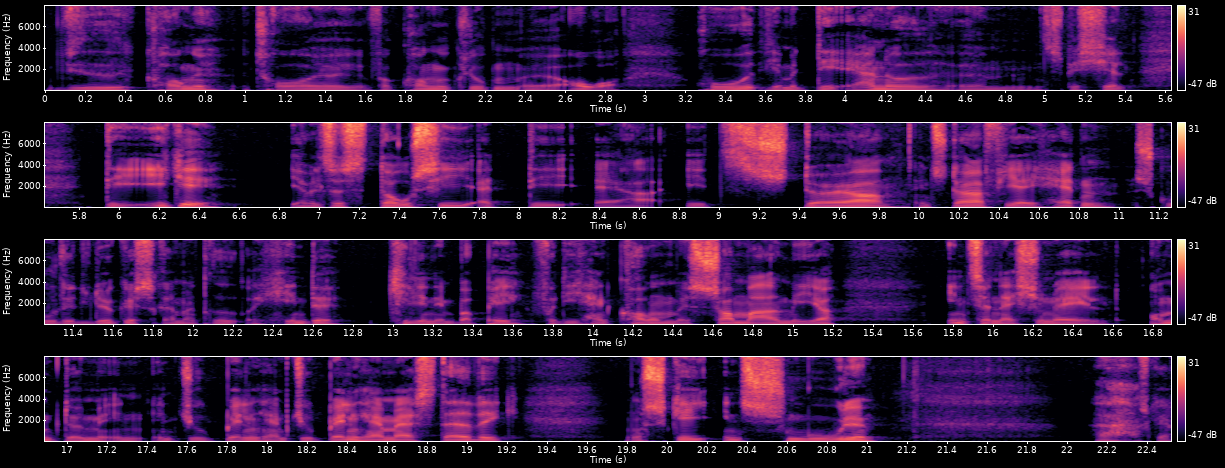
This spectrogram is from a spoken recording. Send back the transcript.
hvide kongetrøje for kongeklubben øh, over hovedet, jamen det er noget øh, specielt. Det er ikke, jeg vil så dog sige, at det er et større, en større fjer i hatten, skulle det lykkes Real Madrid at hente Kylian Mbappé, fordi han kommer med så meget mere internationalt omdømme end, end Jude Bellingham. Jude Bellingham er stadigvæk måske en smule Ja, jeg skal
